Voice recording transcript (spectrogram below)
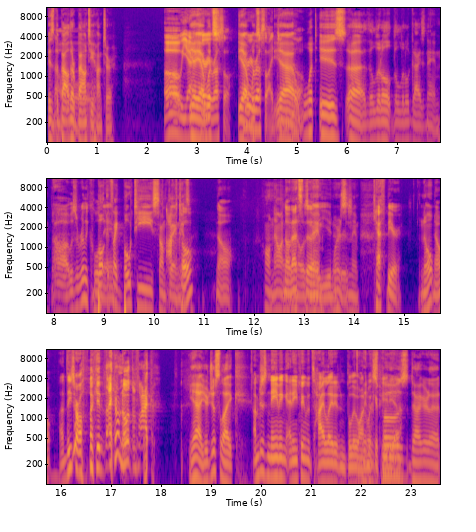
Is the bou- their bounty hunter? Oh yeah, yeah, yeah. Keri what's, Russell. Yeah, Keri Russell. I didn't yeah. know. What is uh, the little the little guy's name? Oh, it was a really cool Bo- name. it's like Boti something. Octo. It's- No, oh, now I no, that's know his the name. universe. Where's his name? Keth Beer. Nope. No, uh, these are all fucking. I don't know what the fuck. Yeah, you're just like I'm just naming anything that's highlighted in blue on Wikipedia. dagger that.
